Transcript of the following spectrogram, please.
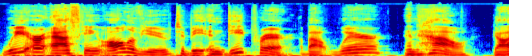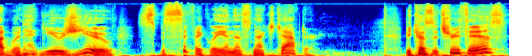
we are asking all of you to be in deep prayer about where and how God would use you specifically in this next chapter. Because the truth is,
